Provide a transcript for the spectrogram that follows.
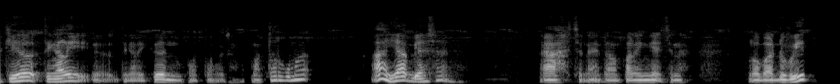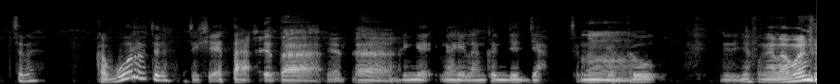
Kieu tingali tingalikeun foto motor kumaha? Ah ya biasa. Ah cenah eta paling ge cenah. Loba duit cenah. Kabur cenah. Cek si eta. Eta. Si eta. Nah, ge ngahilangkeun jejak cenah Hmm. gitu. Dirinya pengalaman.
